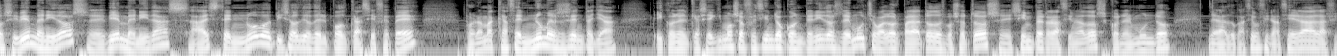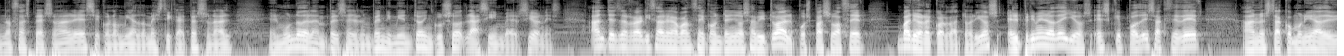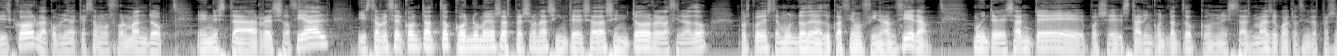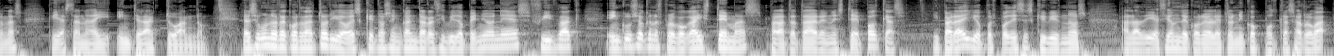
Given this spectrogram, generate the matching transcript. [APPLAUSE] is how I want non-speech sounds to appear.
y bienvenidos, eh, bienvenidas a este nuevo episodio del podcast FP, programa que hace el número 60 ya y con el que seguimos ofreciendo contenidos de mucho valor para todos vosotros, eh, siempre relacionados con el mundo de la educación financiera, las finanzas personales, economía doméstica y personal, el mundo de la empresa y el emprendimiento, incluso las inversiones. Antes de realizar el avance de contenidos habitual, pues paso a hacer varios recordatorios. El primero de ellos es que podéis acceder a nuestra comunidad de Discord, la comunidad que estamos formando en esta red social, y establecer contacto con numerosas personas interesadas en todo relacionado pues, con este mundo de la educación financiera muy interesante pues estar en contacto con estas más de 400 personas que ya están ahí interactuando. El segundo recordatorio es que nos encanta recibir opiniones, feedback e incluso que nos provocáis temas para tratar en este podcast. Y para ello, pues podéis escribirnos a la dirección de correo electrónico podcast arroba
